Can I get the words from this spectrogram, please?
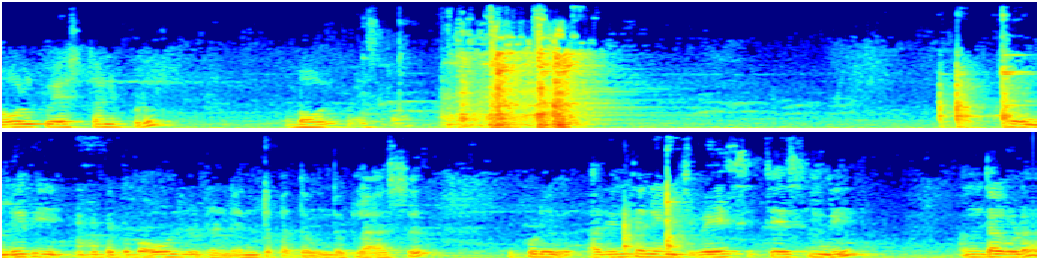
బౌల్కి వేస్తాను ఇప్పుడు. బౌల్కి వేస్తాను. చూడండి ఇది ఇది పెద్ద బౌల్ చూడండి ఎంత పెద్ద ఉందో గ్లాసు. ఇప్పుడు అదింత నేను వేసి చేసింది అంతా కూడా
